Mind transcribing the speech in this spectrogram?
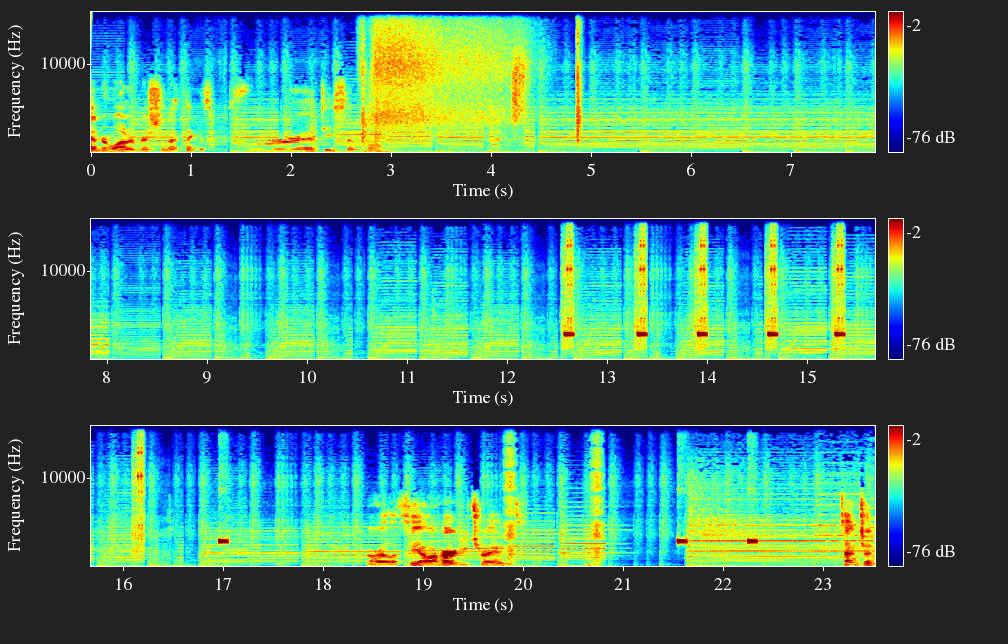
underwater mission, I think, is pretty simple. Alright, let's see how hard he trains. Attention,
